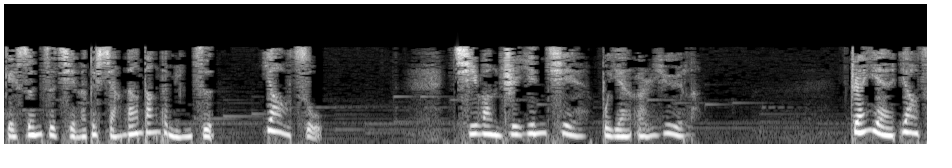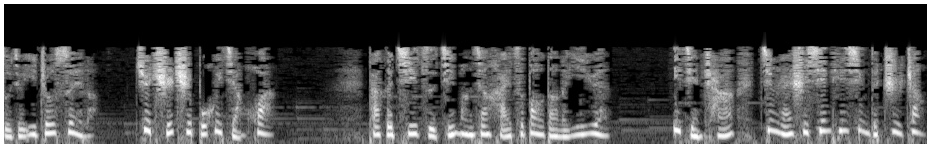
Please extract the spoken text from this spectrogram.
给孙子起了个响当当的名字——耀祖。期望之殷切，不言而喻了。转眼耀祖就一周岁了，却迟迟不会讲话。他和妻子急忙将孩子抱到了医院。一检查，竟然是先天性的智障。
